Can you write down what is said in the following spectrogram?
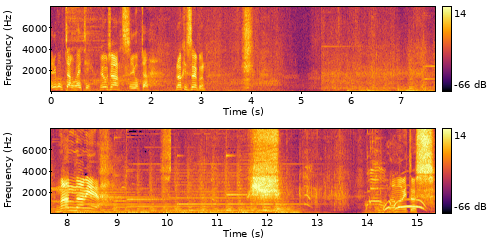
일곱 장 화이팅. 일곱 장. 일곱 장. 럭키 세븐. 맘마미야. 마마미토스.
